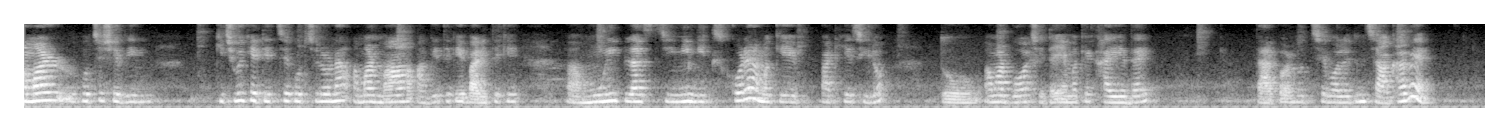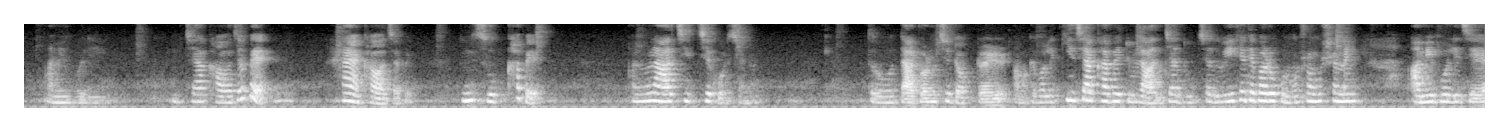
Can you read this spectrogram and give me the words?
আমার হচ্ছে সেদিন কিছুই খেতে ইচ্ছে করছিল না। আমার মা আগে থেকে বাড়ি থেকে মুড়ি প্লাস চিনি মিক্স করে আমাকে পাঠিয়েছিল। তো আমার বর সেটাই আমাকে খাইয়ে দেয়। তারপর হচ্ছে বলে, তুমি চা খাবে? আমি বলি, চা খাওয়া যাবে? হ্যাঁ খাওয়া যাবে। তুমি স্যুপ খাবে? আমি বলি, আজ ইচ্ছে করছে না। তো তারপর হচ্ছে ডক্টর আমাকে বলে, কি চা খাবে? তুমি লাল চা, দুধ চা দুই খেতে পারো, কোনো সমস্যা নেই। আমি বলি যে,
